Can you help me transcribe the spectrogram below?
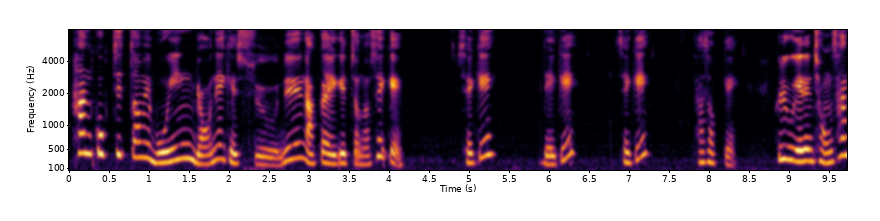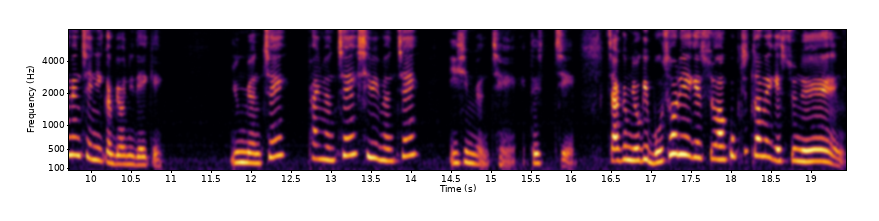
한 꼭지점에 모인 면의 개수는 아까 얘기했잖아. 3개. 3개, 4개, 3개, 5개. 그리고 얘는 정사면체니까 면이 4개. 6면체, 8면체, 12면체, 20면체. 됐지? 자, 그럼 여기 모서리의 개수와 꼭지점의 개수는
